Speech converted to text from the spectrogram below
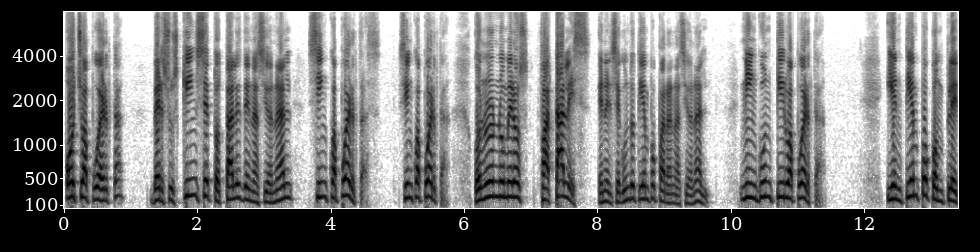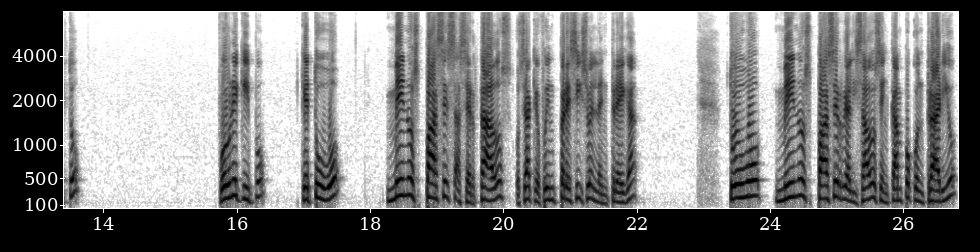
8 a puerta, versus 15 totales de Nacional, 5 a puertas, 5 a puerta, con unos números fatales en el segundo tiempo para Nacional. Ningún tiro a puerta. Y en tiempo completo fue un equipo que tuvo menos pases acertados, o sea que fue impreciso en la entrega, tuvo menos pases realizados en campo contrario,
